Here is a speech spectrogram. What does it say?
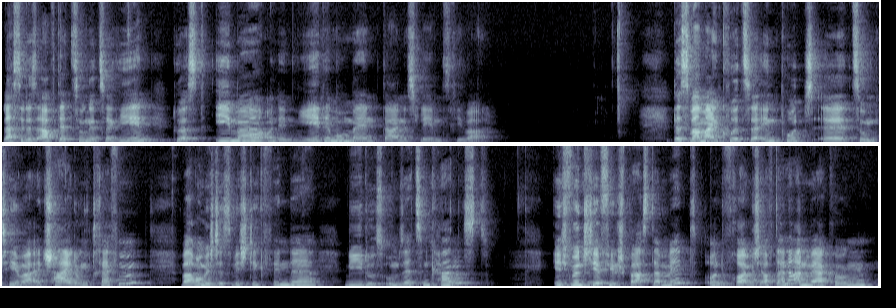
Lass dir das auf der Zunge zergehen, du hast immer und in jedem Moment deines Lebens die Wahl. Das war mein kurzer Input äh, zum Thema Entscheidungen treffen, warum ich das wichtig finde, wie du es umsetzen kannst. Ich wünsche dir viel Spaß damit und freue mich auf deine Anmerkungen.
